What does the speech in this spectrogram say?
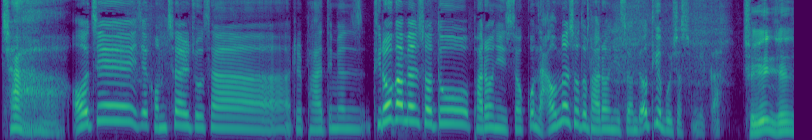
자, 어제 이제 검찰 조사를 받으면서 들어가면서도 발언이 있었고 나오면서도 발언이 있었는데 어떻게 보셨습니까? 저게 이제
